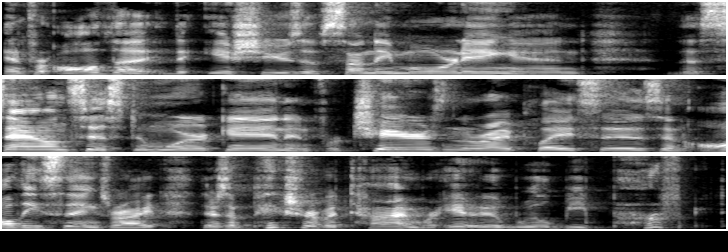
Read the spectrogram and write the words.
And for all the the issues of Sunday morning and the sound system working and for chairs in the right places and all these things, right? There's a picture of a time where it, it, will be perfect.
